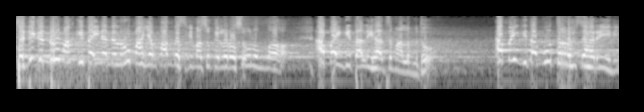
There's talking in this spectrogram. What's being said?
Jadikan rumah kita ini adalah rumah yang pantas dimasuki oleh Rasulullah. Apa yang kita lihat semalam itu? Apa yang kita putar sehari ini?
